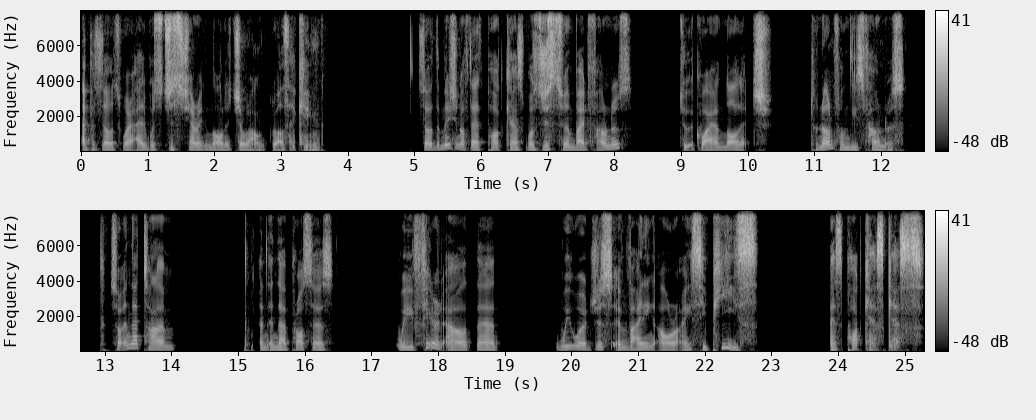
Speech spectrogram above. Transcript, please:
episodes where I was just sharing knowledge around growth hacking. So the mission of that podcast was just to invite founders to acquire knowledge, to learn from these founders so in that time and in that process, we figured out that we were just inviting our ICPs as podcast guests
